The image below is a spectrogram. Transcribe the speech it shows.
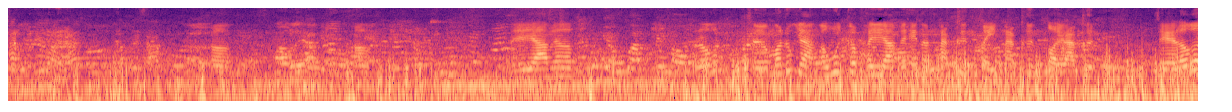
ทันกันนิดหน่อยนะไปซับเออครับเมาเลยอะครับพยายามแล้วครับเราก็เสริมมาทุกอย่างอาวุธก็พยายามจะให้มันหนักขึ้นเตะหนักขึ้นต่อยหนักขึ้นแต่เราก็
